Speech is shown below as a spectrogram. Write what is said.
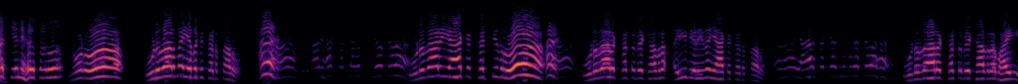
ಮತ್ತೇನ್ ಹೇಳ್ತಾಳು? ನೋಡು ಉಡದಾರ್ನ ಎದಕ್ ಕಟ್ತಾರು? ಹಾ, ಹುಡುಗಾರಿ ಹಾಕಿ ಕಟ್ಟಾರ ಕೇಳ್ತಾಳ ಉಡದಾರ ಯಾಕೆ ಕಟ್ಟಿದ್ರು? ಉಡದಾರ ಕಟ್ಟಬೇಕಾದ್ರ ಐದ್ ಎಳಿನ ಯಾಕ ಕಟ್ತಾರು? ಯಾರು ಕಟ್ಟಾರ ನಿಮ್ಗೆ ಉಡದಾರ ಕಟ್ಟಬೇಕಾದ್ರ ಭಾಯಿ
